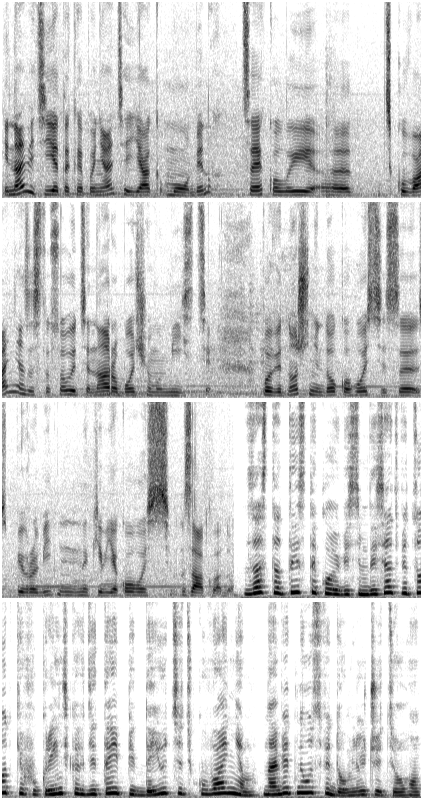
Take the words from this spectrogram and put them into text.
І навіть є таке поняття як мобінг. Це коли е, цькування застосовується на робочому місці по відношенню до когось з співробітників якогось закладу. За статистикою, 80% українських дітей піддаються цькуванням, навіть не усвідомлюючи цього.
